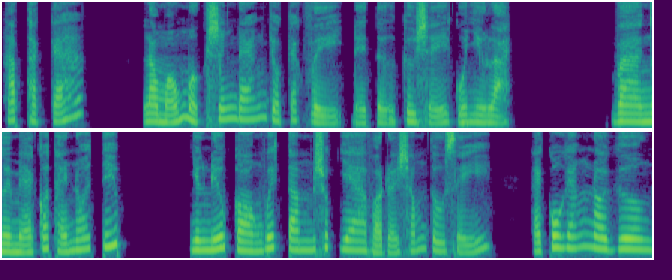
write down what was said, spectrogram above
Hathaka, là mẫu mực xứng đáng cho các vị đệ tử cư sĩ của Như Lai. Và người mẹ có thể nói tiếp, nhưng nếu con quyết tâm xuất gia vào đời sống tu sĩ, hãy cố gắng noi gương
